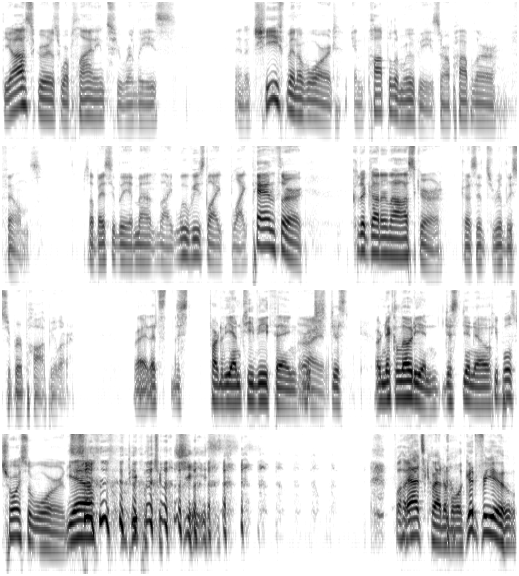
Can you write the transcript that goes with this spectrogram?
the Oscars were planning to release an achievement award in popular movies or popular films. So basically, it meant like movies like Black Panther could have got an Oscar because it's really super popular. Right. That's just part of the MTV thing. Which just or Nickelodeon. Just you know. People's Choice Awards. Yeah. People. Jeez. But- That's credible. Good for you.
